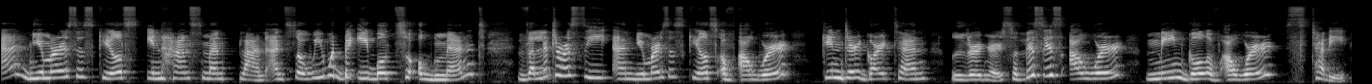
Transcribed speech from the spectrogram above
and numeracy skills enhancement plan. And so we would be able to augment the literacy and numeracy skills of our kindergarten learners. So this is our main goal of our study.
